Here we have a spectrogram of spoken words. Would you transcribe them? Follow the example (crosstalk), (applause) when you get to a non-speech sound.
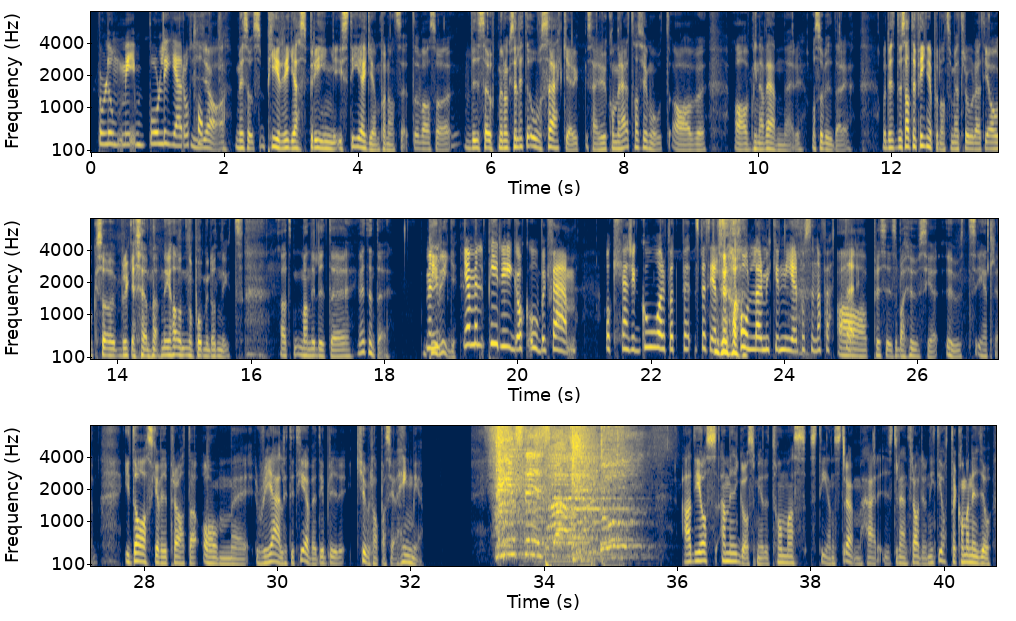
blommig bolero-topp. Ja, med så pirriga spring i stegen på något sätt och var så visa upp men också lite osäker. Så här, hur kommer det här tas emot av, av mina vänner och så vidare. Och det, du satte fingret på något som jag tror att jag också (laughs) brukar känna när jag har något på mig något nytt. Att man är lite, jag vet inte, Men- pirrig. Ja men pirrig och obekväm. Och kanske går på ett spe- speciellt (laughs) sätt, kollar mycket ner på sina fötter. Ja, precis. Och bara hur ser jag ut egentligen? Idag ska vi prata om eh, reality-tv. Det blir kul hoppas jag. Häng med! Adios amigos med Thomas Stenström här i Studentradion 98,9.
